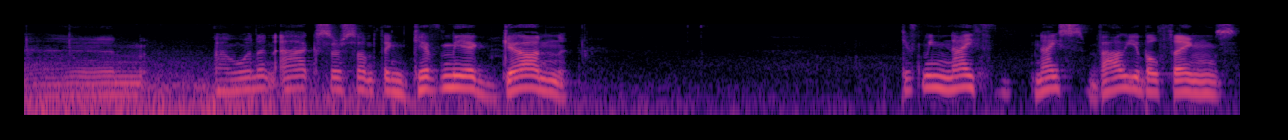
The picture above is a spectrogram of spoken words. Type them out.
Um, I want an axe or something. Give me a gun. Give me nice, nice, valuable things.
